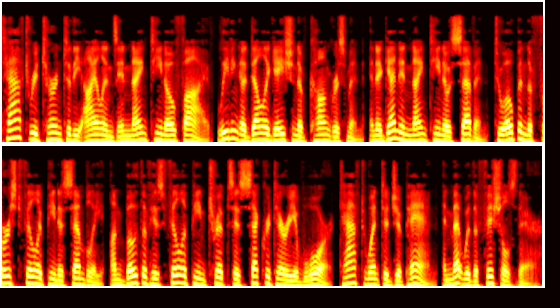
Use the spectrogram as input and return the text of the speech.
Taft returned to the islands in 1905, leading a delegation of congressmen, and again in 1907, to open the First Philippine Assembly. On both of his Philippine trips as Secretary of War, Taft went to Japan, and met with officials there.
